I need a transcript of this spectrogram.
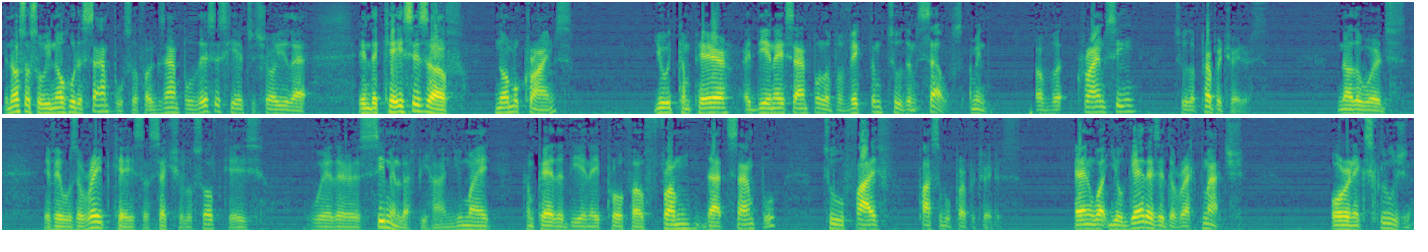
And also so we know who to sample. So for example, this is here to show you that in the cases of normal crimes, you would compare a DNA sample of a victim to themselves. I mean, of a crime scene to the perpetrators. In other words, if it was a rape case, a sexual assault case, where there is semen left behind, you might compare the DNA profile from that sample to five possible perpetrators. And what you'll get is a direct match or an exclusion.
